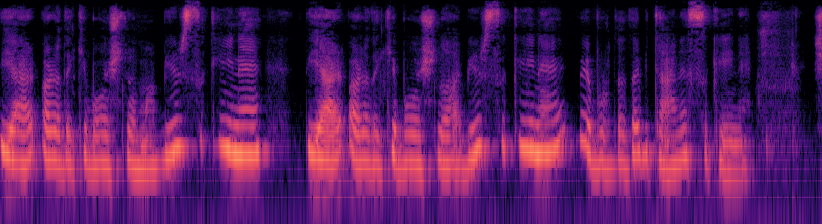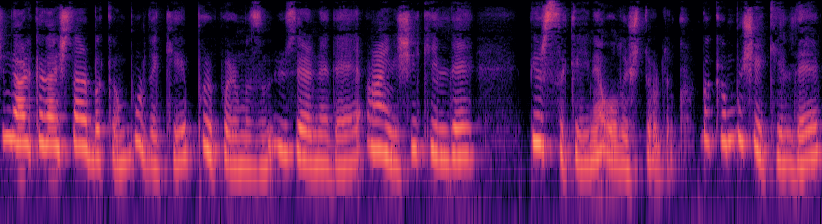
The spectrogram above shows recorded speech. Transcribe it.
diğer aradaki boşluğuma bir sık iğne, diğer aradaki boşluğa bir sık iğne ve burada da bir tane sık iğne. Şimdi arkadaşlar bakın buradaki pırpırımızın üzerine de aynı şekilde bir sık iğne oluşturduk. Bakın bu şekilde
